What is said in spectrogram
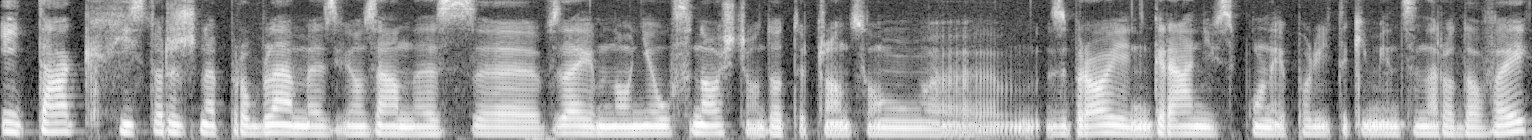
i tak historyczne problemy związane z wzajemną nieufnością dotyczącą e, zbrojeń, granic, wspólnej polityki międzynarodowej,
